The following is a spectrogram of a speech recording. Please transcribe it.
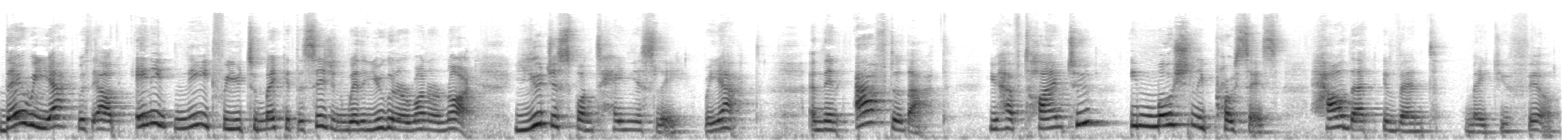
They react without any need for you to make a decision whether you're going to run or not. You just spontaneously react. And then after that, you have time to emotionally process how that event made you feel.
